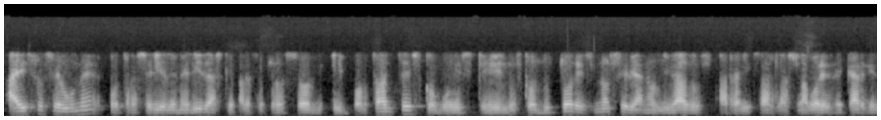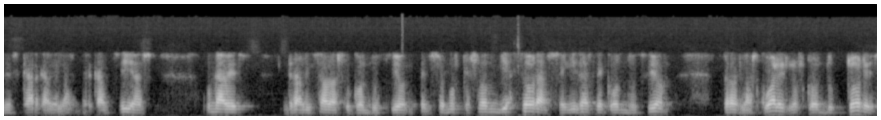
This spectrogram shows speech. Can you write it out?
A eso se une otra serie de medidas que para nosotros son importantes, como es que los conductores no se vean obligados a realizar las labores de carga y descarga de las mercancías una vez realizada su conducción. Pensemos que son 10 horas seguidas de conducción, tras las cuales los conductores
